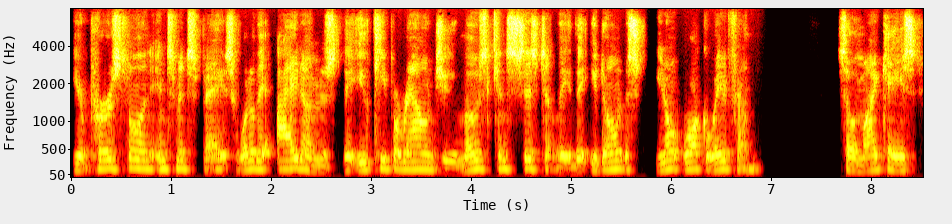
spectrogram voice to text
Your personal and intimate space. What are the items that you keep around you most consistently that you don't you don't walk away from? So in my case,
